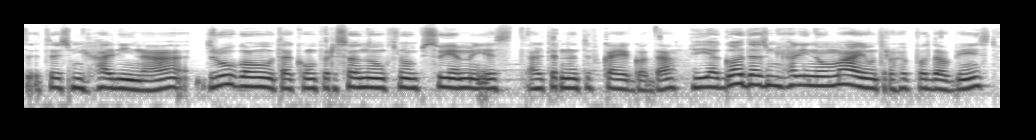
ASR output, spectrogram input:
To, to, jest Michalina. Drugą taką personą, którą opisujemy jest alternatywka Jagoda. Jagoda z Michaliną mają trochę podobieństw,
